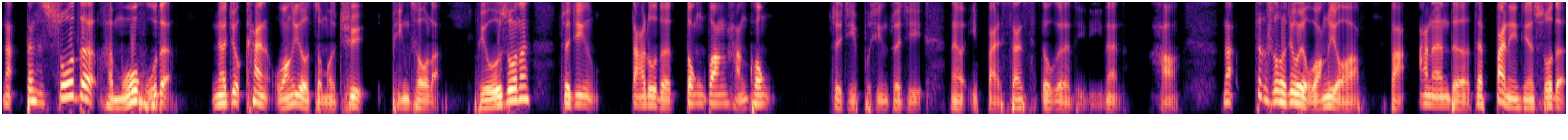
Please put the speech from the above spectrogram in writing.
那但是说的很模糊的，那就看网友怎么去。拼凑了，比如说呢，最近大陆的东方航空坠机，不幸坠机，那有一百三十多个人罹难。好，那这个时候就会有网友啊，把阿南德在半年前说的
